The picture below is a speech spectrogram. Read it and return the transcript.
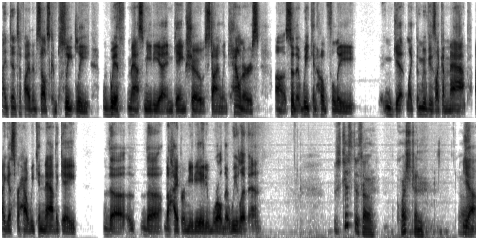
identify themselves completely with mass media and game show style encounters uh, so that we can hopefully get like the movies like a map i guess for how we can navigate the the the hyper mediated world that we live in It's just as a question um, yeah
